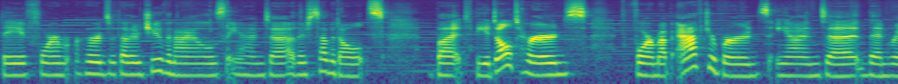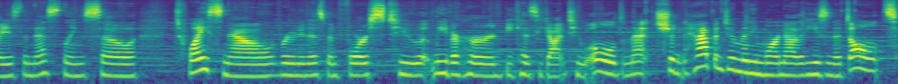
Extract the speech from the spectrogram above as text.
they form herds with other juveniles and uh, other subadults. But the adult herds form up afterwards and uh, then raise the nestlings. So twice now, Runan has been forced to leave a herd because he got too old, and that shouldn't happen to him anymore now that he's an adult.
